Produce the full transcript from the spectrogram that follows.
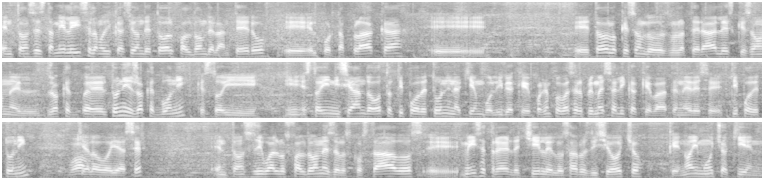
Entonces también le hice la modificación de todo el faldón delantero, eh, el portaplaca, eh, eh, todo lo que son los, laterales, que son el, el tuning Rocket Bunny, que estoy, estoy iniciando otro tipo de tuning aquí en Bolivia, que por ejemplo va a ser el primer Celica que va a tener ese tipo de tuning, ya lo voy a hacer. Entonces igual los faldones de los costados, me hice traer de Chile los aros 18, que no hay mucho aquí en,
